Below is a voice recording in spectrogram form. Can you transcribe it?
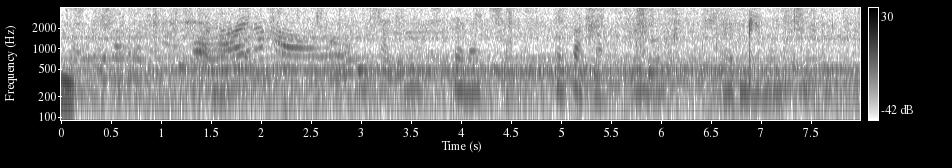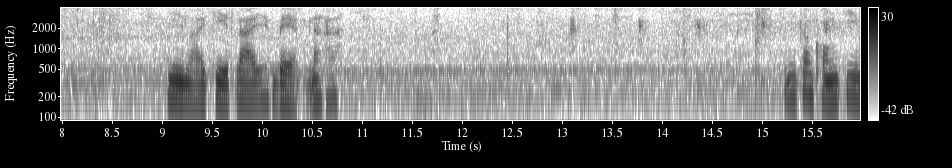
ใส่อะไรใส่สักหรอมีหลายเกรดหลายแบบนะคะ มีทั้งของจีน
